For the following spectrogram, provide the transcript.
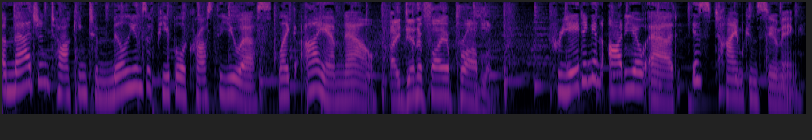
Imagine talking to millions of people across the U.S. like I am now. Identify a problem. Creating an audio ad is time consuming.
